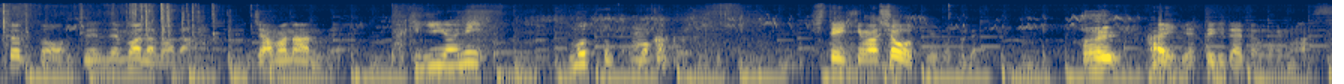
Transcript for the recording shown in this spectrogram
ちょっと全然まだまだ邪魔なんで焚き際にもっと細かくしていきましょうということで。はい。はいやっていきたいと思います。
